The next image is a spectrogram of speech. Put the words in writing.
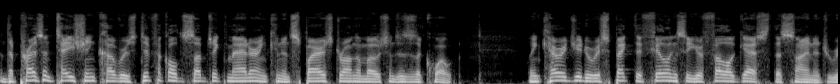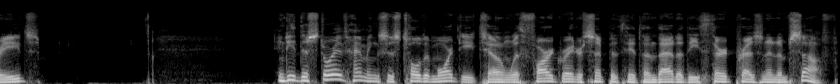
The presentation covers difficult subject matter and can inspire strong emotions. This is a quote. We encourage you to respect the feelings of your fellow guests, the signage reads. Indeed, the story of Hemings is told in more detail and with far greater sympathy than that of the third president himself.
